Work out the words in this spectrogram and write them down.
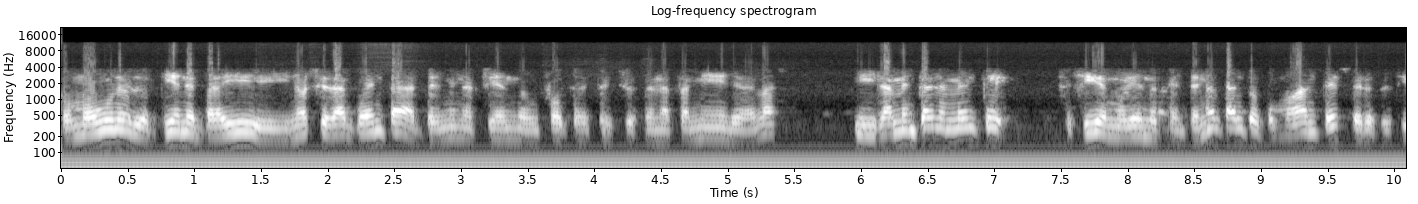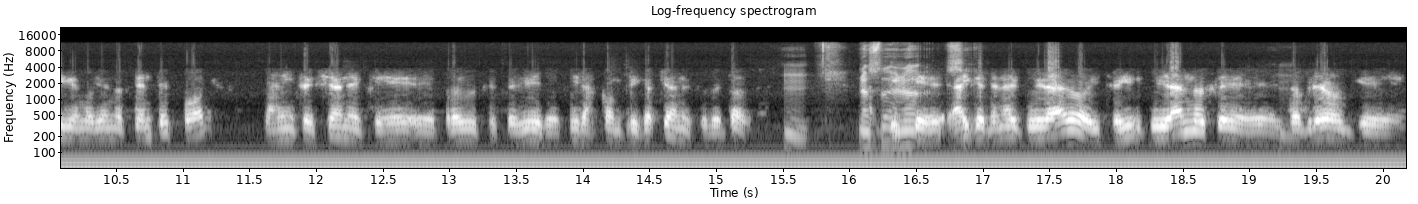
como uno lo tiene por ahí y no se da cuenta, termina siendo un foco de infección en la familia y demás. Y lamentablemente se sigue muriendo gente, no tanto como antes, pero se sigue muriendo gente por las infecciones que produce este virus y las complicaciones sobre todo. Mm. que hay que tener cuidado y seguir cuidándose, mm. yo creo que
